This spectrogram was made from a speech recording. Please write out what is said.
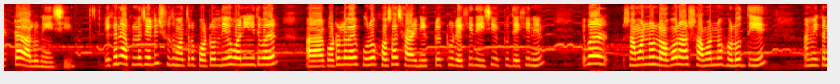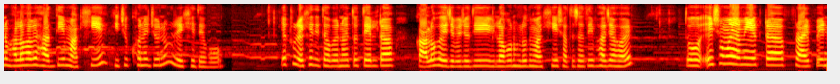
একটা আলু নিয়েছি। এখানে আপনারা চাইলে শুধুমাত্র পটল দিয়েও বানিয়ে নিতে পারেন। আর পটল গায়ে পুরো খসা ছাড়াইনি, একটু একটু রেখে দিয়েছি, একটু দেখে নিন। এবার সামান্য লবণ আর সামান্য হলুদ দিয়ে আমি এখানে ভালোভাবে হাত দিয়ে মাখিয়ে কিছুক্ষণের জন্য রেখে দেব। একটু রেখে দিতে হবে, নয়তো তেলটা কালো হয়ে যাবে যদি লবণ হলুদ মাখিয়ে সাথে সাথেই ভাজা হয়। তো এই সময় আমি একটা ফ্রাই প্যান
